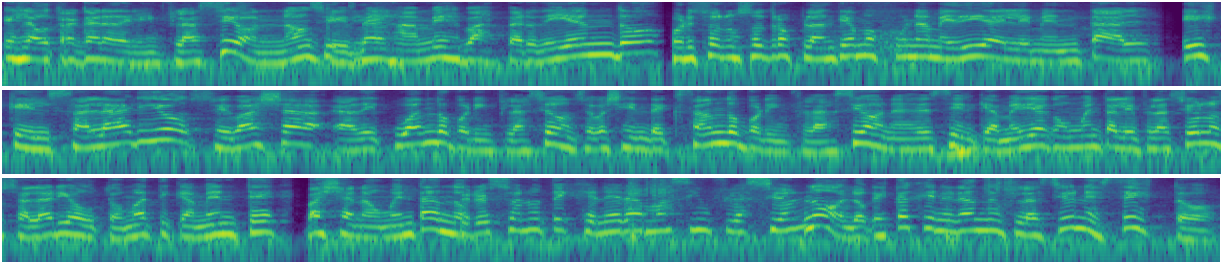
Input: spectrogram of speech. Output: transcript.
es la otra cara de la inflación, ¿no? que mes a mes vas perdiendo. Por eso nosotros planteamos que una medida elemental es que el salario se vaya adecuando por inflación, se vaya indexando por inflación. Es decir, que a medida que aumenta la inflación, los salarios automáticamente vayan aumentando. ¿Pero eso no te genera más inflación? No, lo que está generando inflación es esto,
